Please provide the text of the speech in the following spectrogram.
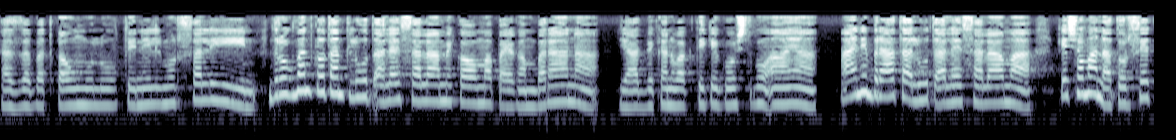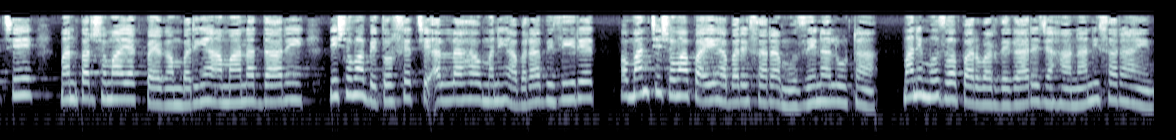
کذبت قوم لوط المرسلین دروگ بند کو تنت لوت علیہ السلام قوم پیغمبرانا یاد بکن وقتی کے گوشت گو آیا آئنی برات لوت علیہ السلام کہ شما نہ ترست چھے، من پر شما یک پیغمبریاں امانت دارے نی شما بے ترست چھے اللہ و منی حبرہ بزیرت و من چھے شما پائی حبر سارا موزے نہ لوٹا منی موزو پروردگار جہانانی سرائیں۔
